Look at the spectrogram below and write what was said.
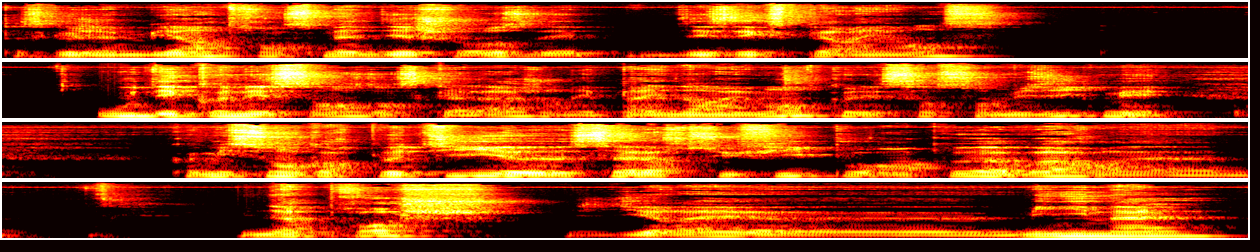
parce que j'aime bien transmettre des choses, des, expériences ou des connaissances. Dans ce cas-là, j'en ai pas énormément de connaissances en musique, mais comme ils sont encore petits, euh, ça leur suffit pour un peu avoir euh, une approche, je dirais, euh, minimale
